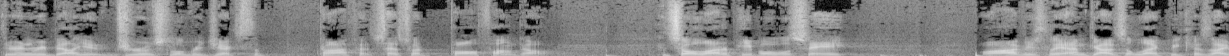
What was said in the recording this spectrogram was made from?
They're in rebellion. Jerusalem rejects the prophets. That's what Paul found out. And so a lot of people will say, well, obviously I'm God's elect because I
